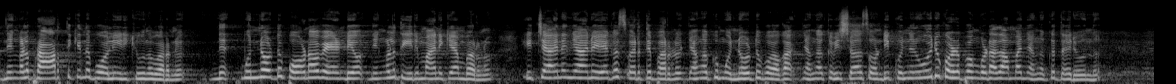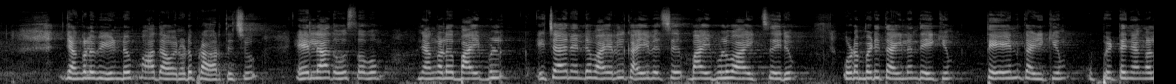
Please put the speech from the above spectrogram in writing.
നിങ്ങൾ പ്രാർത്ഥിക്കുന്ന പോലെ ഇരിക്കുമെന്ന് പറഞ്ഞു. മുന്നോട്ട് പോകണോ വേണ്ടയോ നിങ്ങൾ തീരുമാനിക്കാൻ പറഞ്ഞു. ഇച്ചായനും ഞാനും ഏക സ്വരത്തിൽ പറഞ്ഞു ഞങ്ങൾക്ക് മുന്നോട്ട് പോകാം. ഞങ്ങൾക്ക് വിശ്വാസമുണ്ട്. ഈ കുഞ്ഞിന് ഒരു കുഴപ്പം കൂടാതെ അമ്മ ഞങ്ങൾക്ക് തരുമെന്ന്. ഞങ്ങൾ വീണ്ടും മാതാവിനോട് പ്രാർത്ഥിച്ചു. എല്ലാ ദിവസവും ഞങ്ങൾ ബൈബിൾ ഇച്ചായൻ എന്റെ വയറിൽ കൈവച്ച് ബൈബിൾ വായിച്ചു തരും. ഉടമ്പടി തൈലം തേക്കും തേൻ കഴിക്കും ഉപ്പിട്ട് ഞങ്ങൾ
